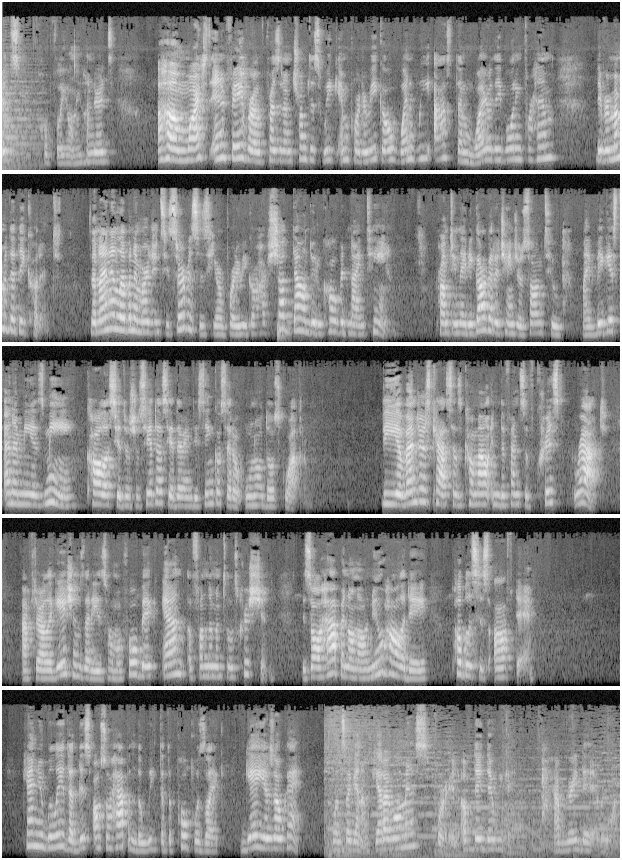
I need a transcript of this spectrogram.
hundreds, hopefully only hundreds, um, marched in favor of President Trump this week in Puerto Rico. When we asked them why are they voting for him, they remembered that they couldn't. The 9/11 emergency services here in Puerto Rico have shut down due to COVID-19, prompting Lady Gaga to change her song to "My Biggest Enemy Is Me." Call us 787-725-0124. The Avengers cast has come out in defense of Chris Pratt after allegations that he is homophobic and a fundamentalist Christian. This all happened on our new holiday, Publicist Off Day. Can you believe that this also happened the week that the Pope was like, gay is okay? Once again, I'm Kiara Gomez for an update that weekend. Have a great day, everyone.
